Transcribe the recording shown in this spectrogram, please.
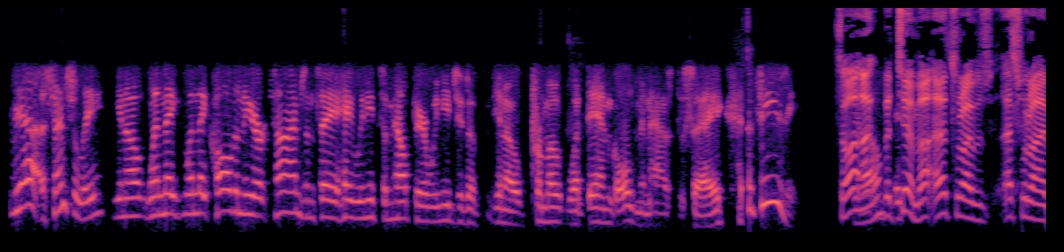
Yeah, essentially, you know, when they when they call the New York Times and say, "Hey, we need some help here. We need you to, you know, promote what Dan Goldman has to say." It's easy. So, I, but Tim, I, that's what I was. That's what I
